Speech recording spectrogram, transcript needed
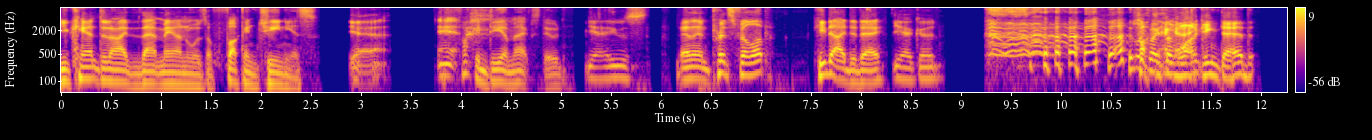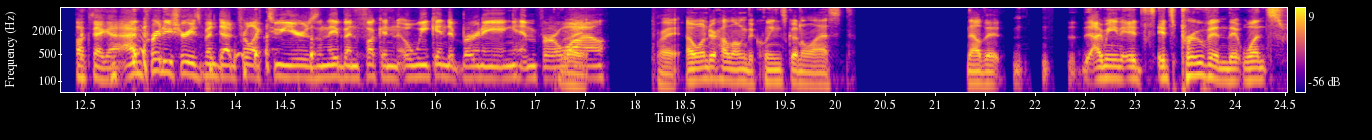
You can't deny that that man was a fucking genius. Yeah. And, Fucking DMX, dude. yeah, he was. And then Prince Philip, he died today. Yeah, good. Look like The guy. Walking Dead. Fuck that guy. I'm pretty sure he's been dead for like two years, and they've been fucking a weekend at burning him for a Right. while. Right. I wonder how long the Queen's gonna last. Now that, I mean, it's it's proven that once,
